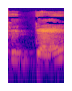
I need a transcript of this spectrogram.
today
